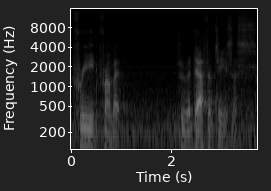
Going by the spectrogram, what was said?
freed from it through the death of Jesus.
